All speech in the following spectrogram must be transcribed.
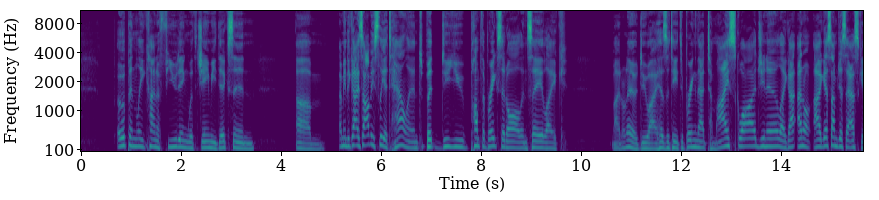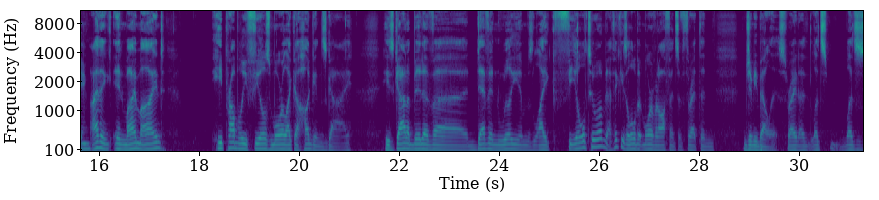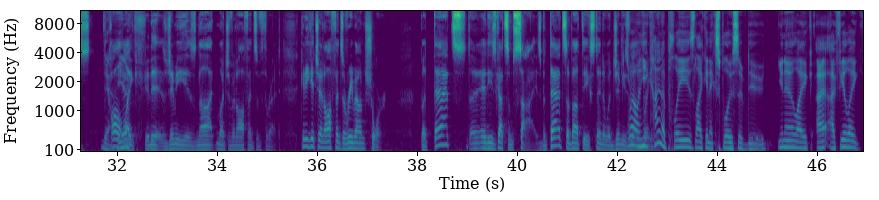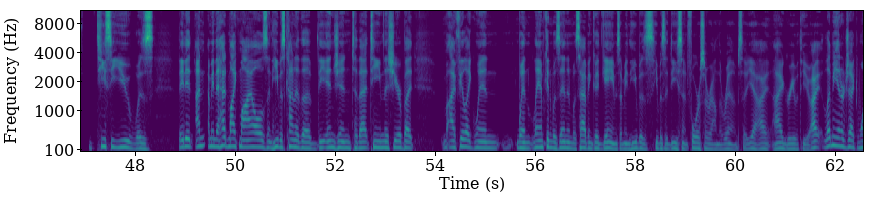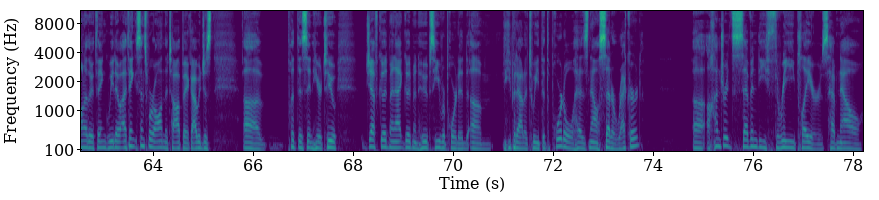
openly kind of feuding with Jamie Dixon. Um, I mean, the guy's obviously a talent, but do you pump the brakes at all and say, like, I don't know, do I hesitate to bring that to my squad? You know, like, I, I don't, I guess I'm just asking. I think in my mind, he probably feels more like a Huggins guy. He's got a bit of a Devin Williams like feel to him. I think he's a little bit more of an offensive threat than Jimmy Bell is, right? Let's let's Yeah, call it like it is. Jimmy is not much of an offensive threat. Can he get you an offensive rebound? Sure. But that's and he's got some size, but that's about the extent of what Jimmy's well, really and he kind of plays like an explosive dude. You know, like I, I feel like TCU was they did. I, I mean, they had Mike Miles, and he was kind of the the engine to that team this year. But I feel like when when Lampkin was in and was having good games, I mean, he was he was a decent force around the rim. So yeah, I I agree with you. I let me interject one other thing, Guido. I think since we're on the topic, I would just uh, put this in here too. Jeff Goodman at Goodman Hoops, he reported, um, he put out a tweet that the portal has now set a record. Uh, 173 players have now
